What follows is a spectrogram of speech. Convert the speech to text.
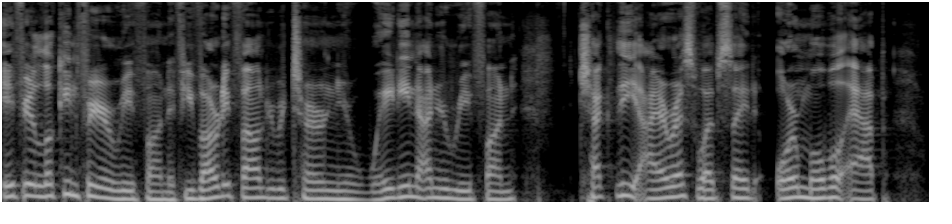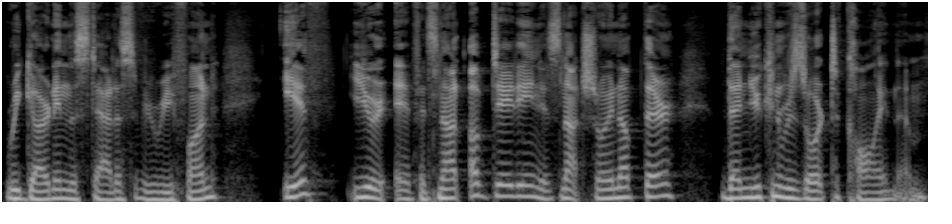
if you're looking for your refund, if you've already filed your return, you're waiting on your refund, check the IRS website or mobile app regarding the status of your refund. If you're if it's not updating, it's not showing up there, then you can resort to calling them.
